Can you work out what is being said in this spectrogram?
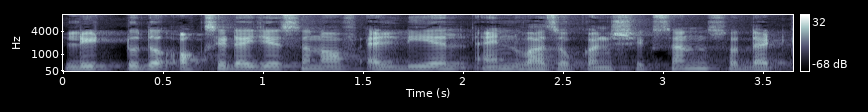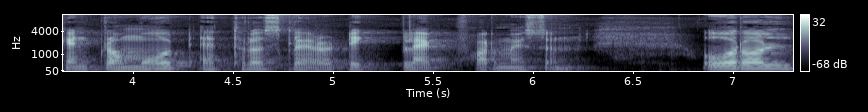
lead to the oxidation of LDL and vasoconstriction so that can promote atherosclerotic plaque formation. Overall,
